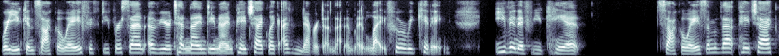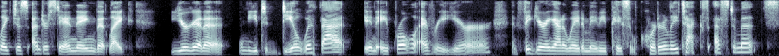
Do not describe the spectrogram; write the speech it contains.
where you can sock away 50% of your 1099 paycheck. Like i've never done that in my life. Who are we kidding? Even if you can't sock away some of that paycheck like just understanding that like you're going to need to deal with that in April every year and figuring out a way to maybe pay some quarterly tax estimates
